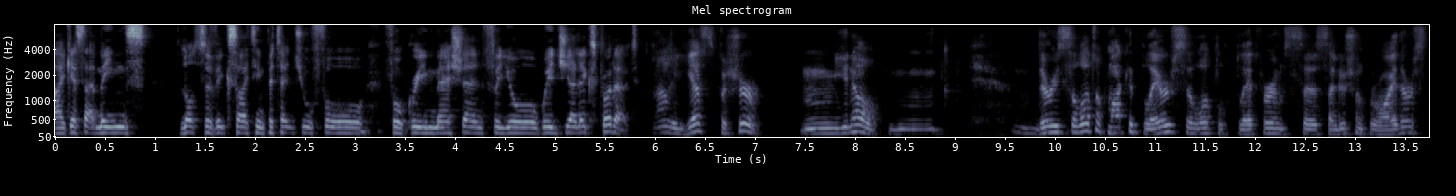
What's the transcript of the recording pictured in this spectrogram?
I guess that means lots of exciting potential for for GreenMesh and for your Widgelix product. Uh, yes, for sure. Mm, you know, mm, there is a lot of market players, a lot of platforms, uh, solution providers,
